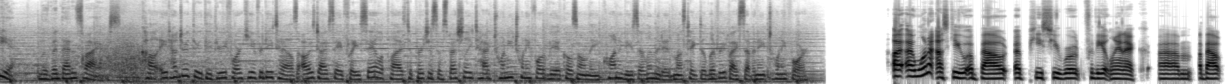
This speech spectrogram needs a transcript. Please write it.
Kia, movement that inspires. Call 800 334 Kia for details. Always drive safely. Sale applies to purchase of specially tagged 2024 vehicles only. Quantities are limited. Must take delivery by 7824. I, I want to ask you about a piece you wrote for The Atlantic um, about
